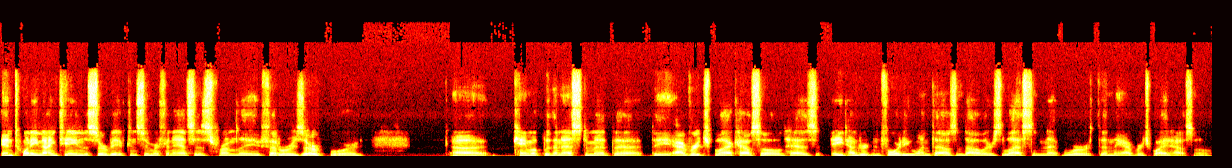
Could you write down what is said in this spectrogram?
in 2019, the survey of consumer finances from the Federal Reserve Board uh, came up with an estimate that the average black household has $841,000 less in net worth than the average white household.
